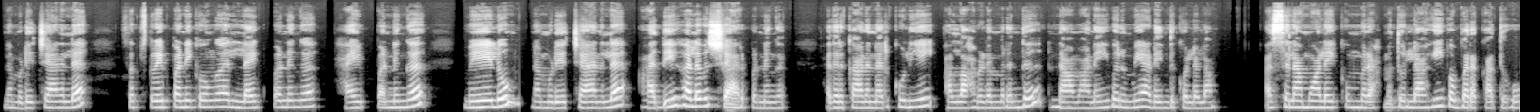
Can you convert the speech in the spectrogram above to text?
நம்முடைய சேனலை சப்ஸ்கிரைப் பண்ணிக்கோங்க லைக் பண்ணுங்கள் ஹைப் பண்ணுங்கள் மேலும் நம்முடைய சேனலை அதிக அளவு ஷேர் பண்ணுங்கள் அதற்கான நற்கூலியை அல்லாஹ்விடமிருந்து நாம் அனைவருமே அடைந்து கொள்ளலாம். அஸ்லாம் வலைக்கம் ரஹமத்துல்லாஹி வபரகாத்துஹூ.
